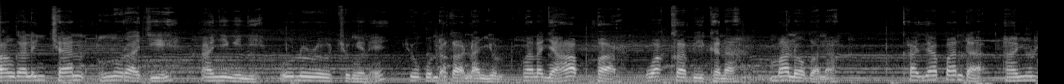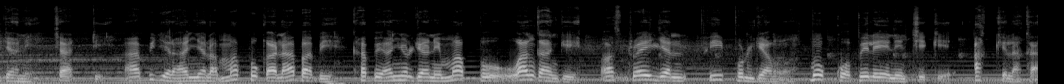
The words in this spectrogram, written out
angalin chan nguraji anyinginyi uluru chungene chukundaka nanyul ngalanya hapar wakabi kana manogana. Kajabanda anyul jani ɓurti ha pijira ha ñalam mappo kana baɓe kaɓe añol jani mappo wangange australian people jango mokko pele enen cike akkila ka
